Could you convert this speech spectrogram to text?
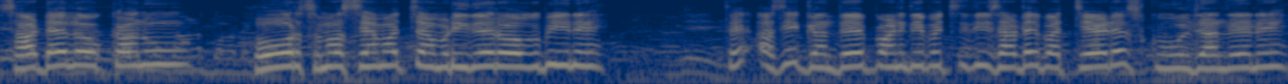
ਸਾਡੇ ਲੋਕਾਂ ਨੂੰ ਹੋਰ ਸਮੱਸਿਆਵਾਂ ਚਮੜੀ ਦੇ ਰੋਗ ਵੀ ਨੇ। ਤੇ ਅਸੀਂ ਗੰਦੇ ਪਾਣੀ ਦੇ ਵਿੱਚ ਦੀ ਸਾਡੇ ਬੱਚੇ ਜਿਹੜੇ ਸਕੂਲ ਜਾਂਦੇ ਨੇ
